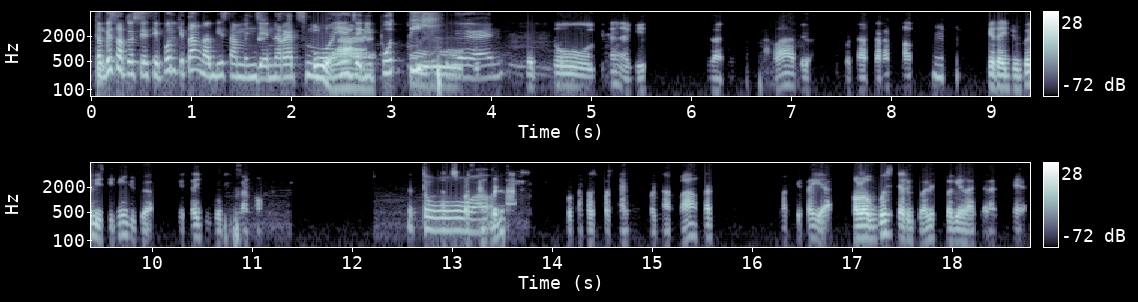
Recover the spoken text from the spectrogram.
tapi satu sisi pun kita nggak bisa mengenerate semuanya Iya. jadi putih Betul. ya kan betul kita nggak bisa bilang salah bilang benar karena memang Hmm. Kita juga di sini juga kita juga bukan betul. 100% benar. Bukan 100% benar banget. Cuma kita ya kalau gue secara pribadi sebagai laki-laki kayak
